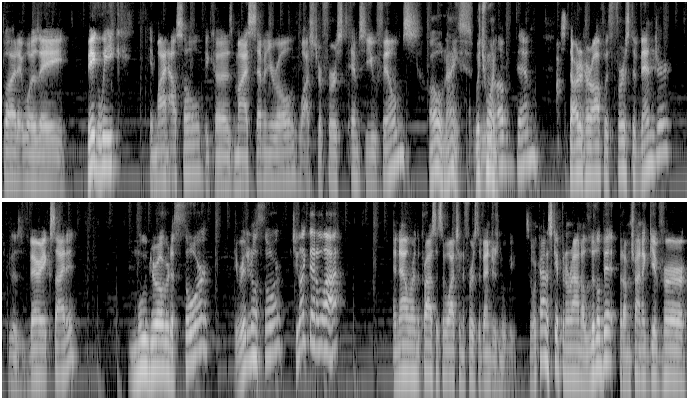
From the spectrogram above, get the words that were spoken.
but it was a big week in my household because my seven-year-old watched her first MCU films. Oh, nice. Which one? Loved them. Started her off with First Avenger. She was very excited. Moved her over to Thor, the original Thor. She liked that a lot. And now we're in the process of watching the first Avengers movie. So we're kind of skipping around a little bit, but I'm trying to give her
